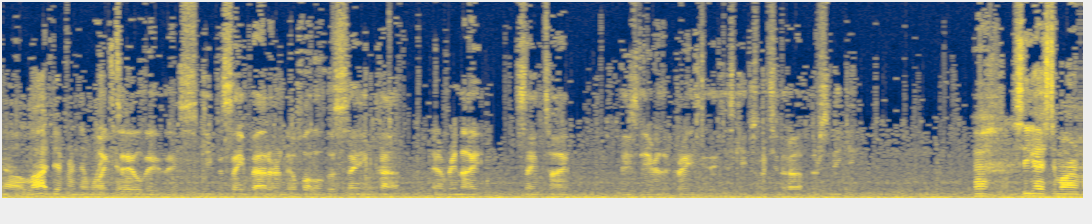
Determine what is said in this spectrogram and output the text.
Yeah, a lot different than whitetail. Whitetail, they, they keep the same pattern. They'll follow the same cut every night same time. These deer, they're crazy. They just keep switching it up. They're sneaky. Uh, see you guys tomorrow.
